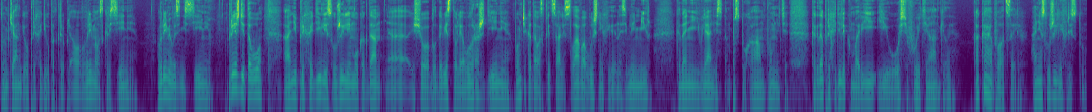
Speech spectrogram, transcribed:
Помните, ангел приходил, подкреплял во время воскресения, во время вознесения. Прежде того, они приходили и служили ему, когда э, еще благовествовали его рождении. Помните, когда восклицали «Слава Вышних и на земле мир», когда они являлись там пастухам, помните? Когда приходили к Марии и Иосифу эти ангелы. Какая была цель их? Они служили Христу.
